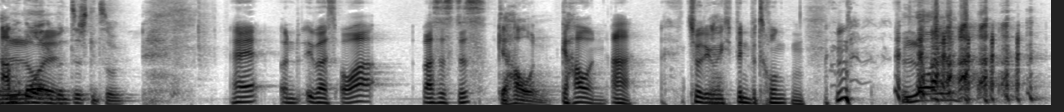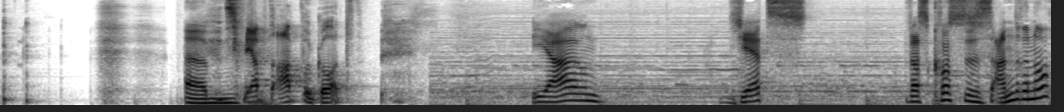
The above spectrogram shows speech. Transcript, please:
Am Ohr über den Tisch gezogen. Hä? Und übers Ohr, was ist das? Gehauen. Gehauen. Ah. Entschuldigung, ich bin betrunken. Lol. Ähm, Es färbt ab, oh Gott. ja, und jetzt. Was kostet das andere noch?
